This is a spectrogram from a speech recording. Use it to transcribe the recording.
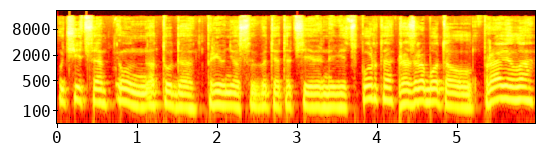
учиться, он оттуда привнес вот этот северный вид спорта, разработал правила.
